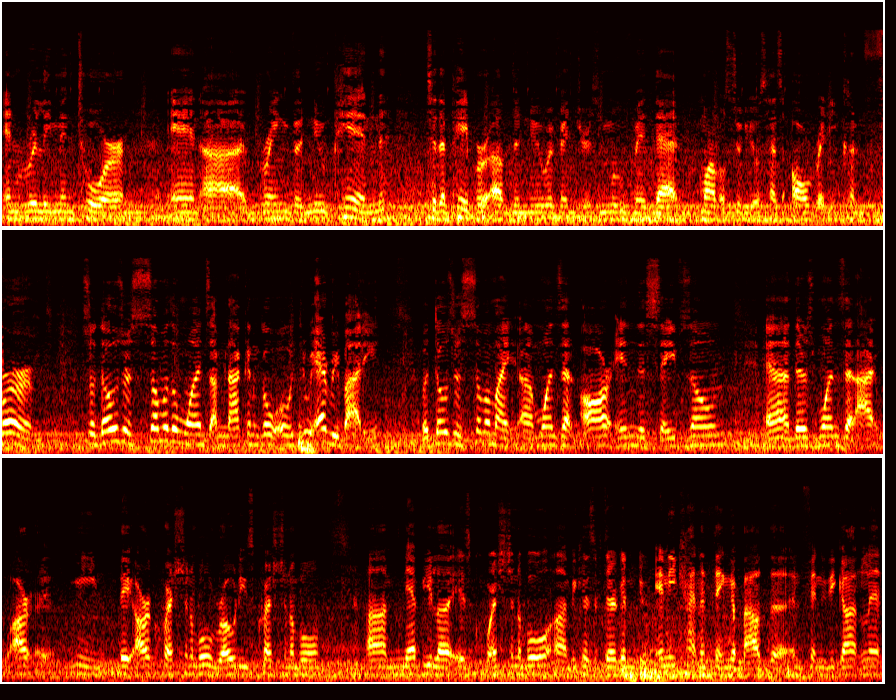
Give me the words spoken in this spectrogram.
and really mentor and uh, bring the new pin to the paper of the new Avengers movement that Marvel Studios has already confirmed. So those are some of the ones I'm not going to go over through everybody, but those are some of my um, ones that are in the safe zone. And there's ones that I are, I mean, they are questionable. Rhodey's questionable. Um, Nebula is questionable uh, because if they're going to do any kind of thing about the Infinity Gauntlet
